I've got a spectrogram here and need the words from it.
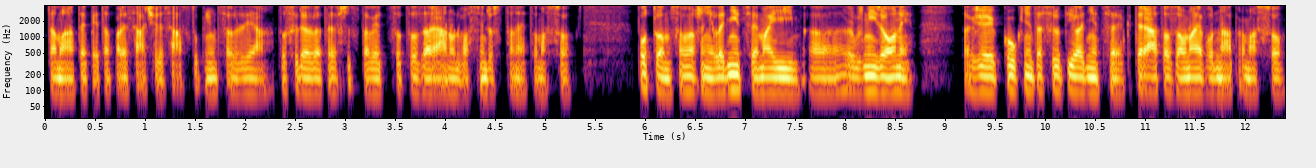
tam máte 55-60 stupňů Celsia. To si dovedete představit, co to za ráno vlastně dostane to maso. Potom samozřejmě lednice mají uh, různé zóny, takže koukněte se do té lednice, která ta zóna je vhodná pro maso.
